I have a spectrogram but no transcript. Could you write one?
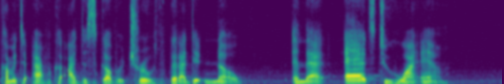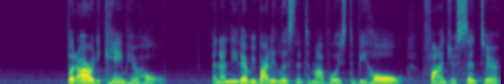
Coming to Africa, I discovered truth that I didn't know, and that adds to who I am. But I already came here whole. And I need everybody listening to my voice to be whole, find your center,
